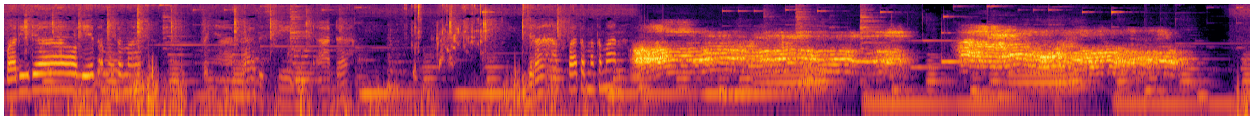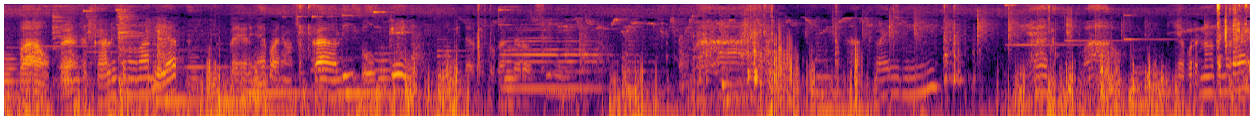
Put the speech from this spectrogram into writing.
Wadidaw, lihat teman-teman. Jerapah teman-teman. Wow, keren sekali teman-teman lihat. Layarnya panjang sekali. Oke, kita masukkan taruh sini. Wow, apa ini? Lihat, wow, ya berenang teman-teman.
